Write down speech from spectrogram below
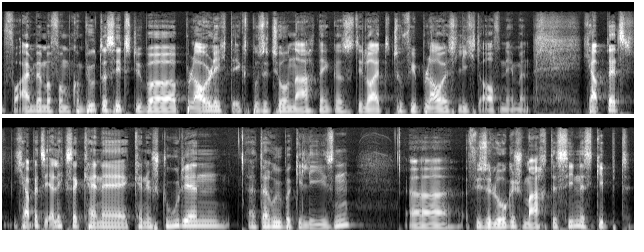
vor allem wenn man vom Computer sitzt, über Blaulichtexposition nachdenken, also dass die Leute zu viel blaues Licht aufnehmen. Ich habe jetzt, hab jetzt ehrlich gesagt keine, keine Studien äh, darüber gelesen. Äh, physiologisch macht es Sinn. Es gibt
